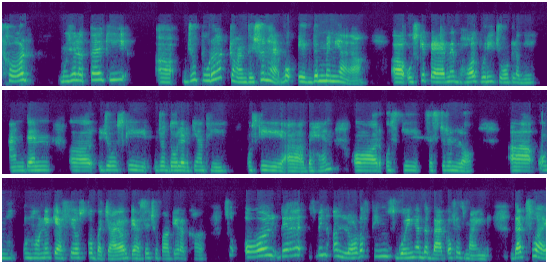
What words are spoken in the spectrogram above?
third मुझे लगता है कि जो पूरा ट्रांजिशन है वो एक दिन में नहीं आया। उसके पैर में बहुत बुरी चोट लगी एंड देन जो उसकी जो दो लड़कियाँ थी उसकी बहन और उसकी सिस्टर इन लॉ उन, उन्होंने कैसे उसको बचाया और कैसे छुपा के रखा। So all there has been a lot of things going at the back of his mind. That's why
